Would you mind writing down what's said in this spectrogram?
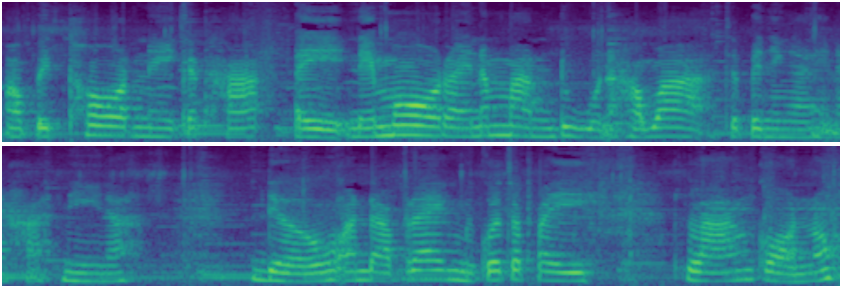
เอาไปทอดในกระทะไอในหม้อไร้น้ำมันดูนะคะ ว่าจะเป็นยังไงนะคะ นี่นะ เดี๋ยวอันดับแรกหนูก็จะไปล้างก่อนเนาะ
